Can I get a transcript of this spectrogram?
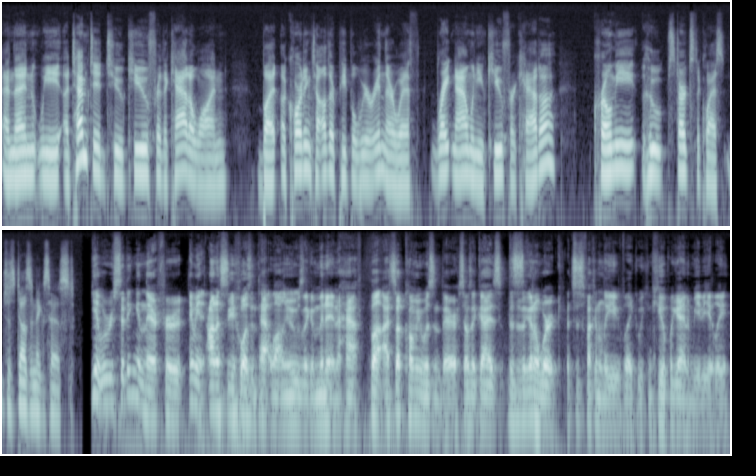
And then we attempted to queue for the Kata one, but according to other people we were in there with, right now when you queue for Kata, Chromie, who starts the quest, just doesn't exist. Yeah, we were sitting in there for. I mean, honestly, it wasn't that long. It was like a minute and a half. But I saw Chromie wasn't there, so I was like, guys, this isn't gonna work. Let's just fucking leave. Like, we can queue up again immediately.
